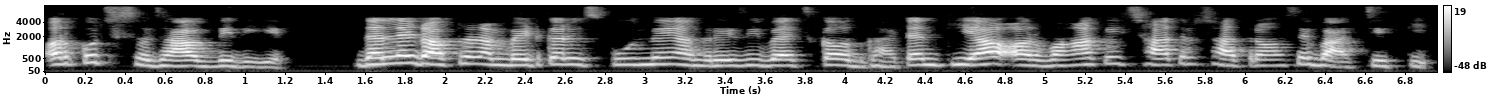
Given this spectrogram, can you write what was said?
और कुछ सुझाव भी दिए। दल ने डॉक्टर अंबेडकर स्कूल में अंग्रेज़ी बैच का उद्घाटन किया और वहाँ के छात्र छात्राओं से बातचीत की।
